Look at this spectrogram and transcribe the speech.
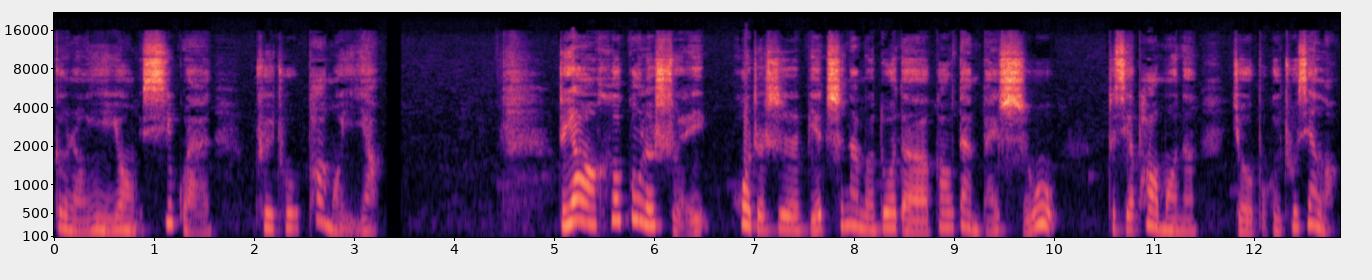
更容易用吸管吹出泡沫一样。只要喝够了水，或者是别吃那么多的高蛋白食物，这些泡沫呢就不会出现了。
